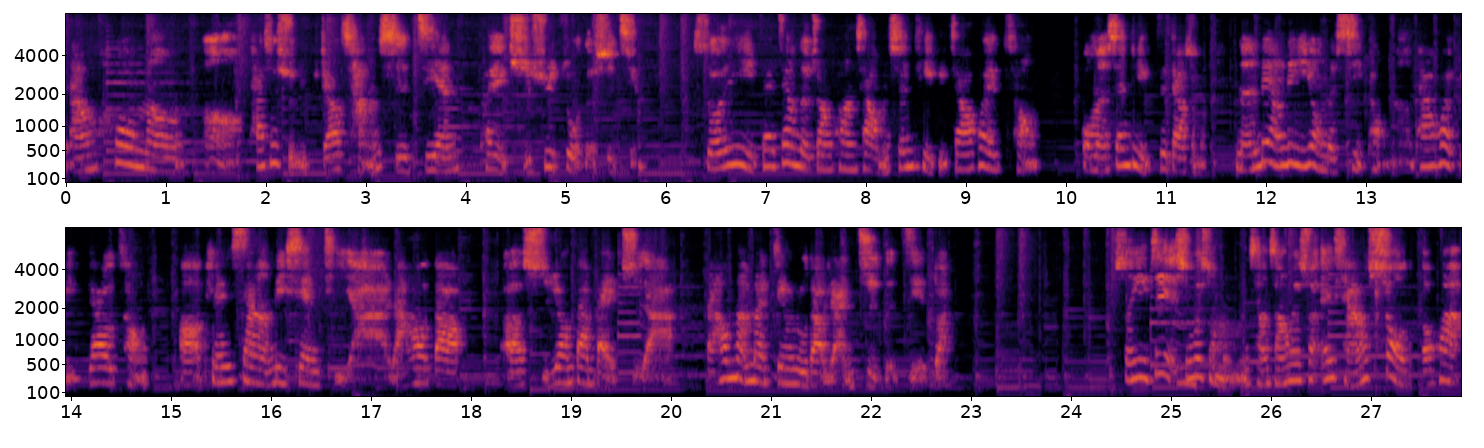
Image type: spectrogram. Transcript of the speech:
然后呢，呃，它是属于比较长时间可以持续做的事情。所以在这样的状况下，我们身体比较会从。我们身体这叫什么能量利用的系统呢？它会比较从呃偏向立腺体啊，然后到呃使用蛋白质啊，然后慢慢进入到燃脂的阶段。所以这也是为什么我们常常会说，哎，想要瘦的话，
